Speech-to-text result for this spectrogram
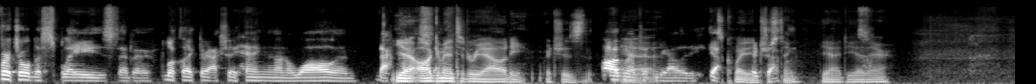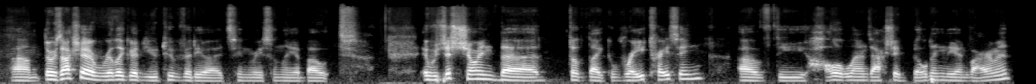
virtual displays that are, look like they're actually hanging on a wall and that Yeah, of stuff. augmented reality, which is augmented yeah, reality yeah It's quite exactly. interesting. The idea there. Um, there was actually a really good YouTube video I'd seen recently about. It was just showing the the like ray tracing of the Hololens actually building the environment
